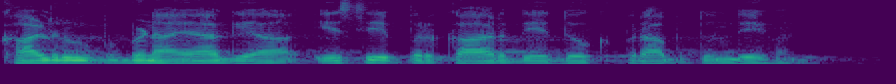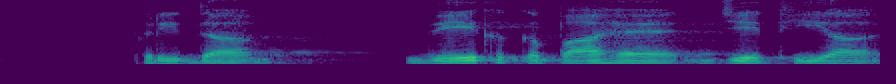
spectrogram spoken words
ਖਲ ਰੂਪ ਬਣਾਇਆ ਗਿਆ, ਇਸੇ ਪ੍ਰਕਾਰ ਦੇ ਦੁੱਖ ਪ੍ਰਾਪਤ ਹੁੰਦੇ ਹਨ। ਫਰੀਦਾ, ਵੇਖ ਕਪਾਹ ਹੈ ਜੇ ਥੀਆ,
